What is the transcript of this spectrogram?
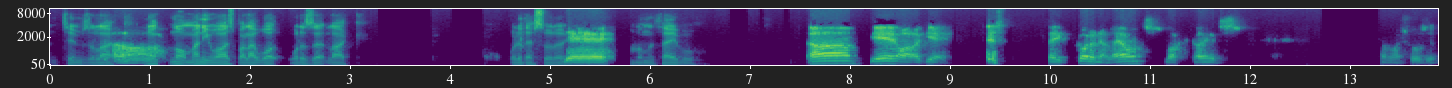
In terms of like Oh. not not money wise, but like what what is it like? What do they sort of Yeah, put on the table? Um, yeah, oh yeah. They got an allowance, like I think it's how much was it?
